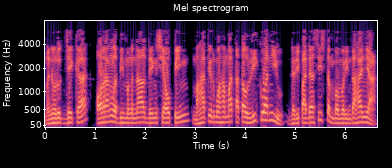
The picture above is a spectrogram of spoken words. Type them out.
Menurut JK, orang lebih mengenal Deng Xiaoping, Mahathir Muhammad atau Lee Kuan Yew daripada sistem pemerintahannya.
